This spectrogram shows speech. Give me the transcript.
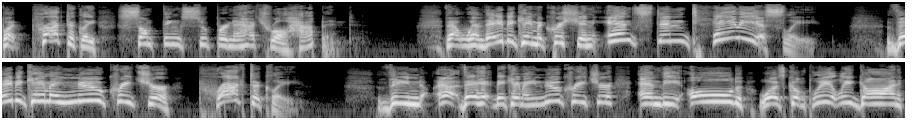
but practically, something supernatural happened. That when they became a Christian, instantaneously, they became a new creature practically the uh, they became a new creature and the old was completely gone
